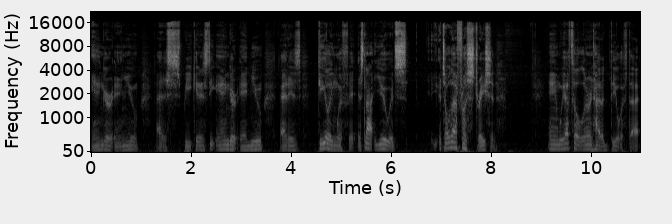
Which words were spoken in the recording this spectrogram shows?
anger in you that is speaking. It's the anger in you that is dealing with it. It's not you. It's it's all that frustration and we have to learn how to deal with that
